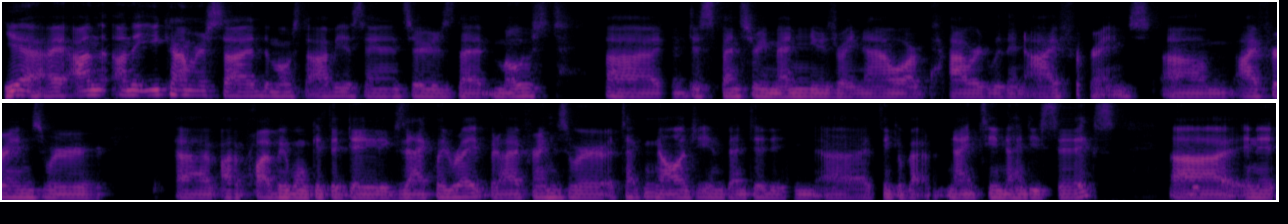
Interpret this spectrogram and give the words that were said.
Yeah, I, on on the e-commerce side, the most obvious answer is that most uh, dispensary menus right now are powered within iframes. Um, iframes were, uh, I probably won't get the date exactly right, but iframes were a technology invented in, uh, I think, about 1996. Uh, and it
